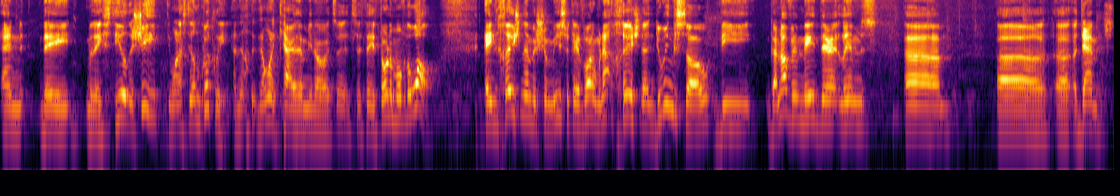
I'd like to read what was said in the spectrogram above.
And they when they steal the sheep, they want to steal them quickly, and they don't want to carry them. You know, it's, it's they throw them over the wall. Yisuk. We're not chesh that in doing so, the ganovim made their limbs um, uh, uh, damaged.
